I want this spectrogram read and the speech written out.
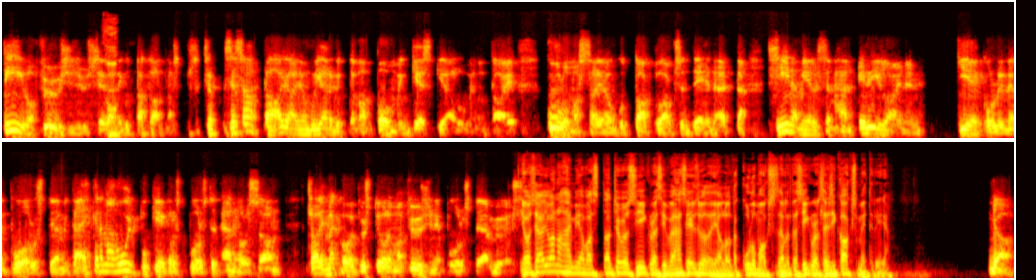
piilofyysisyys siellä On. niin kuin takataskussa. Se, se saattaa ajaa jonkun järkyttävän pommin keskialueella tai kulmassa jonkun taklauksen tehdä, että siinä mielessä vähän erilainen kiekollinen puolustaja, mitä ehkä nämä huippukiekolliset puolustajat NHLissa on. Charlie McAvoy pystyy olemaan fyysinen puolustaja myös. Joo, se on Joanaheimia vastaan Trevor Seagrassin vähän seisoilta jaloilta kulmauksessa, että Seagrass lensi kaksi metriä. Joo.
